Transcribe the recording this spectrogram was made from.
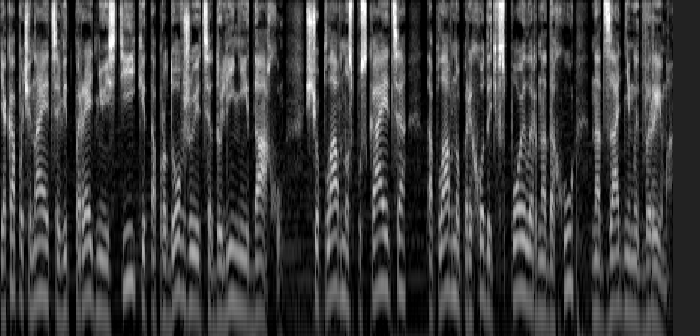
яка починається від передньої стійки та продовжується до лінії даху, що плавно спускається та плавно переходить в спойлер на даху над задніми дверима.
